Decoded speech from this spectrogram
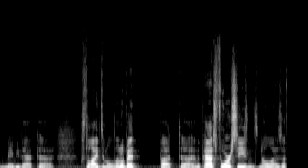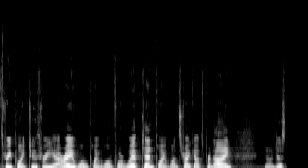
maybe that uh, slides him a little bit. But uh, in the past four seasons, Nola has a 3.23 ERA, 1.14 WHIP, 10.1 strikeouts per nine. You know, just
